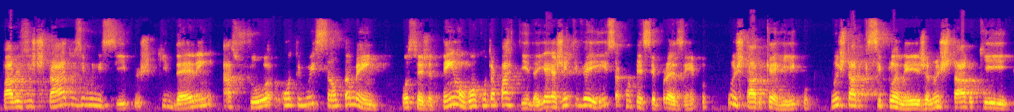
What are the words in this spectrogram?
para os estados e municípios que derem a sua contribuição também. Ou seja, tem alguma contrapartida. E a gente vê isso acontecer, por exemplo, no estado que é rico, no estado que se planeja, no estado que,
